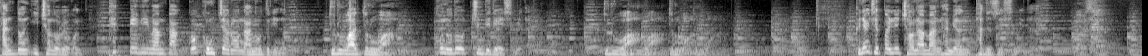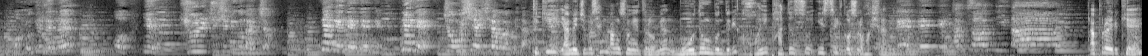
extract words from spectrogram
단돈 2,500원 택배비만 받고 공짜로 나눠드리는 두루와 두루와 코너도 준비되어 있습니다. 두루와 두루와, 두루와. 그냥 재빨리 전화만 하면 받을 수 있습니다. 특히 야매주부 생방송에 들어오면 모든 분들이 거의 받을 수 있을 것으로 확실합니다. 네네네. 감사합니다. 앞으로 이렇게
